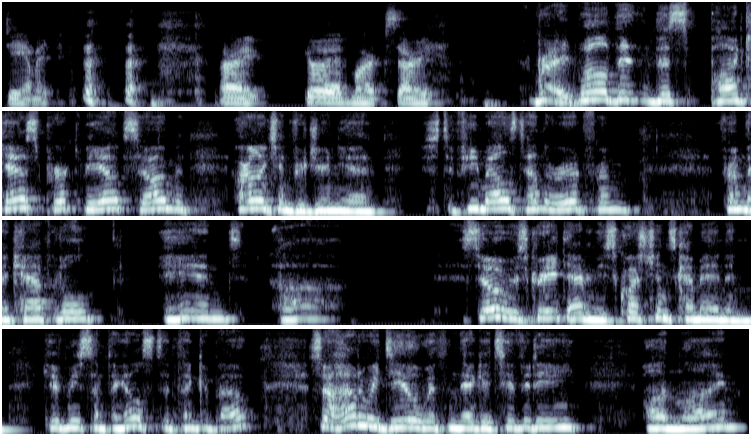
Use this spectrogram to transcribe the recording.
Damn it. All right, go ahead, Mark. Sorry. Right. Well, th- this podcast perked me up. So I'm in Arlington, Virginia, just a few miles down the road from from the Capitol. And uh, so it was great to having these questions come in and give me something else to think about. So, how do we deal with negativity online?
